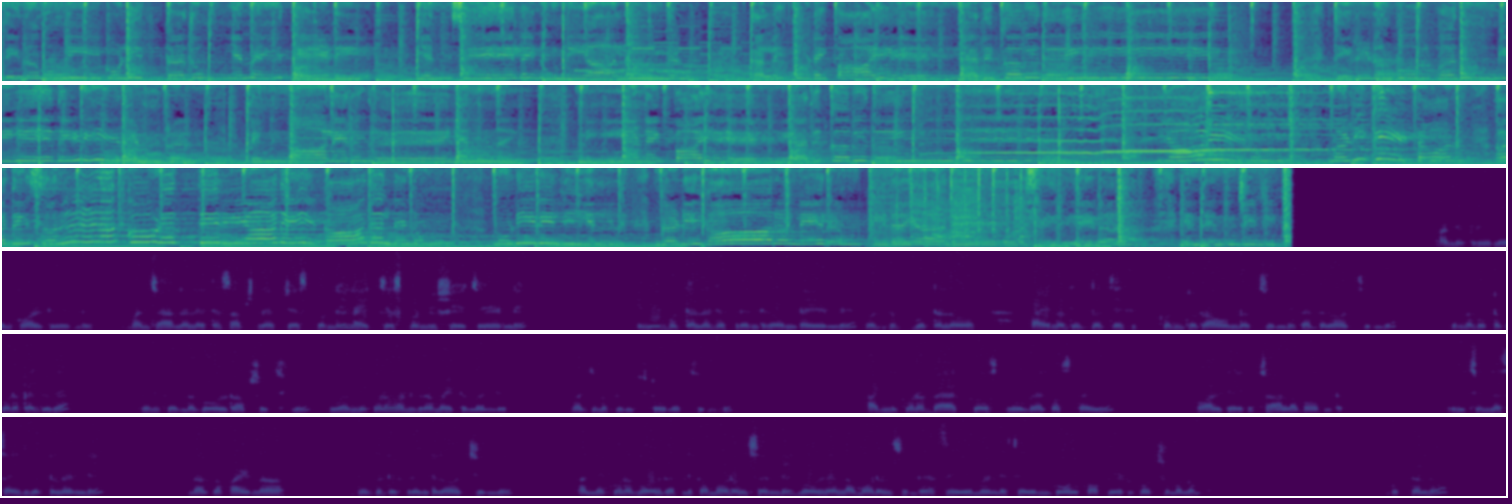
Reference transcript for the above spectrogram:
தினமும் premium quality అండి. మన ఛానల్ అయితే సబ్స్క్రైబ్ చేసుకోండి లైక్ చేసుకోండి షేర్ చేయండి. ఇవి బుట్టలు డిఫరెంట్గా ఉంటాయండి. కొంచెం బుట్టలు పైన దిద్దు వచ్చేసి కొంచెం రౌండ్ వచ్చింది పెద్దగా వచ్చింది. కింద బుట్ట కూడా పెద్దదే. దీని కింద గోల్డ్ డ్రాప్స్ వచ్చినాయి ఇవన్నీ కూడా వన్ గ్రామ్ ఐటమ్ అండి. మధ్యలో పింక్ స్టోన్ వచ్చింది. అన్నీ కూడా బ్యాక్ స్క్రూ బ్యాక్ వస్తాయి. క్వాలిటీ అయితే చాలా ఇవి చిన్న సైజు బుట్టలండి ఇలాగ పైన దిద్దు డిఫరెంట్గా వచ్చింది. అన్నీ కూడా గోల్డ్ రెప్లికా మోడల్స్ అండి. గోల్డ్ ఎలా మోడల్స్ ఉంటాయో సేమ్ అండి. సేమ్ గోల్డ్ కాపీ అనుకోవచ్చు మనం. బుట్టలు.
